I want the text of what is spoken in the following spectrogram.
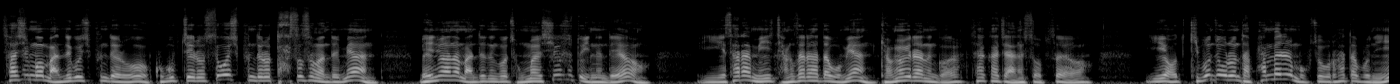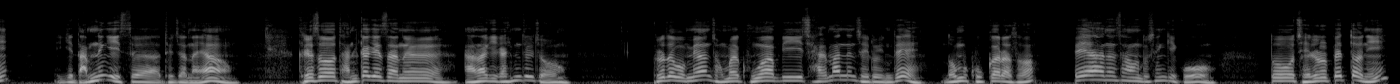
사실 뭐 만들고 싶은 대로 고급 재료 쓰고 싶은 대로 다 써서 만들면 메뉴 하나 만드는 거 정말 쉬울 수도 있는데요. 이게 사람이 장사를 하다 보면 경영이라는 걸 생각하지 않을 수 없어요. 이게 어- 기본적으로는 다 판매를 목적으로 하다 보니 이게 남는 게 있어야 되잖아요. 그래서 단가 계산을 안 하기가 힘들죠. 그러다 보면 정말 궁합이 잘 맞는 재료인데 너무 고가라서 빼야 하는 상황도 생기고 또 재료를 뺐더니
